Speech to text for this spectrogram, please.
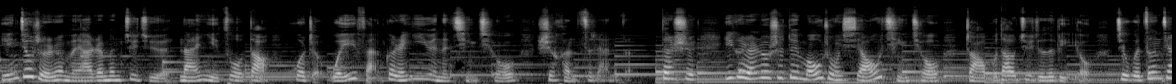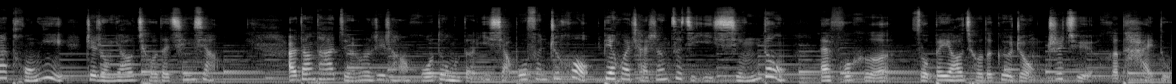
研究者认为啊，人们拒绝难以做到或者违反个人意愿的请求是很自然的，但是一个人若是对某种小请求找不到拒绝的理由，就会增加同意这种要求的倾向。而当他卷入了这场活动的一小部分之后，便会产生自己以行动来符合所被要求的各种知觉和态度。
